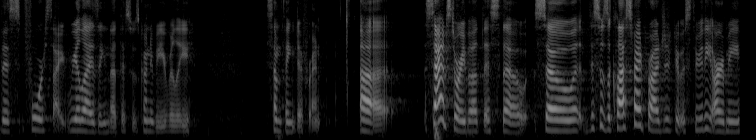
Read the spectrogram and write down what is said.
this foresight, realizing that this was going to be really something different. Uh, sad story about this, though. So this was a classified project. It was through the Army.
